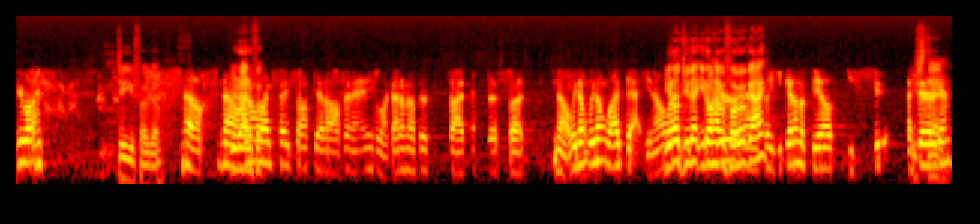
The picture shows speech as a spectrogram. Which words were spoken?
Do I? Do you Fogo? No, no, You're not I a don't fo- like face off, get off, and any look. I don't know if there's a side to this, but no, we don't. We don't like that. You know, You what? don't do that? You don't have a Fogo guy? athlete, You get on the field. You, I You say that again.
